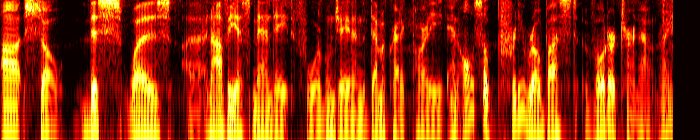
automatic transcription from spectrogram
Uh, so this was uh, an obvious mandate for Moon Jae-in and the Democratic Party, and also pretty robust voter turnout, right?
